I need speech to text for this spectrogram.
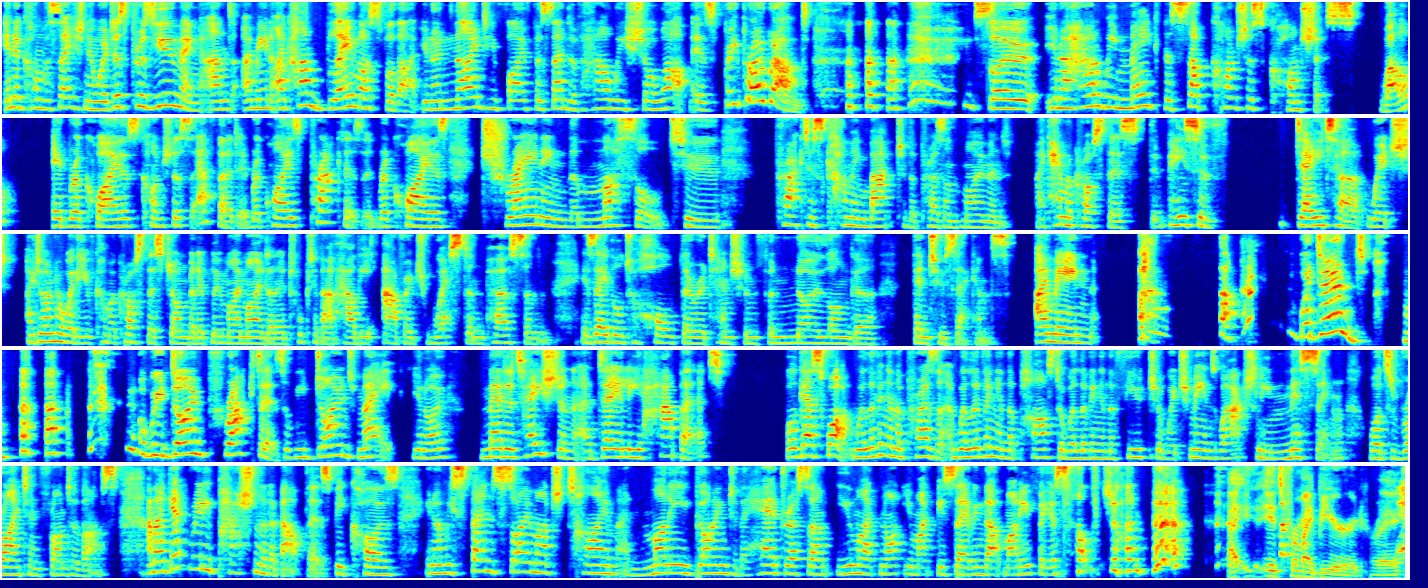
in a conversation and we're just presuming? And I mean, I can't blame us for that. You know, 95% of how we show up is pre programmed. so, you know, how do we make the subconscious conscious? Well, it requires conscious effort. It requires practice. It requires training the muscle to practice coming back to the present moment. I came across this piece of data, which I don't know whether you've come across this, John, but it blew my mind. And it talked about how the average Western person is able to hold their attention for no longer than two seconds. I mean, we're doomed. we don't practice, we don't make, you know, meditation a daily habit well, guess what? We're living in the present, we're living in the past, or we're living in the future, which means we're actually missing what's right in front of us. And I get really passionate about this because, you know, we spend so much time and money going to the hairdresser. You might not, you might be saving that money for yourself, John. I, it's for my beard, right?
